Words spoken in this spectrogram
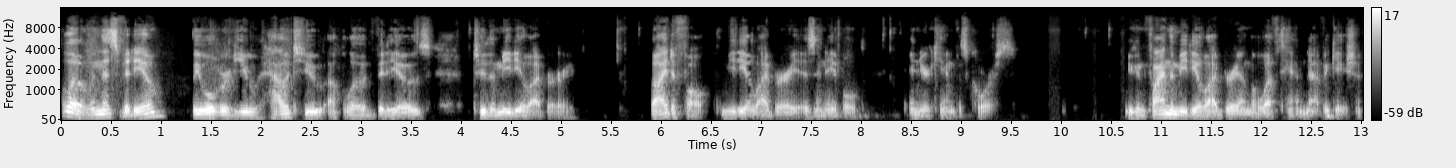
Hello, in this video, we will review how to upload videos to the media library. By default, the media library is enabled in your Canvas course. You can find the media library on the left-hand navigation.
